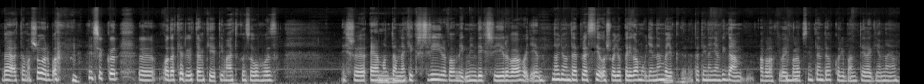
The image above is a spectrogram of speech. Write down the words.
beálltam a sorba, és akkor ö, oda kerültem két imádkozóhoz, és elmondtam mm. nekik sírva, még mindig sírva, hogy én nagyon depressziós vagyok, pedig amúgy én nem vagyok, tehát én egy ilyen vidám a valaki vagyok mm. alapszinten, de akkoriban tényleg ilyen nagyon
